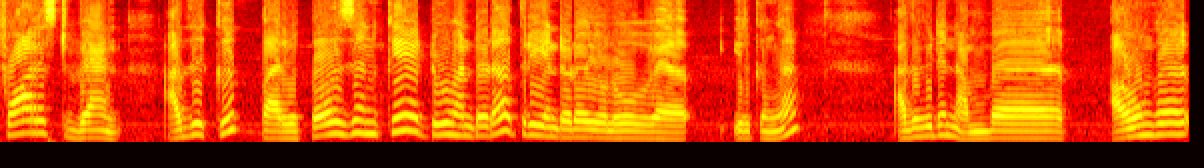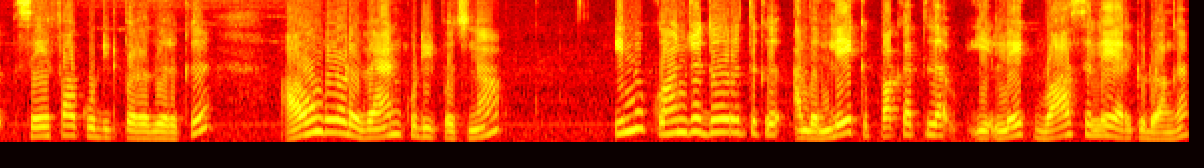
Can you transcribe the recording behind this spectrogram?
ஃபாரஸ்ட் வேன் அதுக்கு பர் பர்சனுக்கே டூ ஹண்ட்ரடோ த்ரீ ஹண்ட்ரடோ எவ்வளோ வே இருக்குங்க. அதை விட நம்ம அவங்க சேஃபாக கூட்டிகிட்டு போகிறது இருக்குது அவங்களோட வேன் கூட்டிகிட்டு போச்சுன்னா இன்னும் கொஞ்சம் தூரத்துக்கு அந்த லேக் பக்கத்தில் லேக் வாசல்லே இறக்கி விடுவாங்க.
